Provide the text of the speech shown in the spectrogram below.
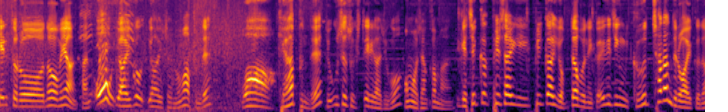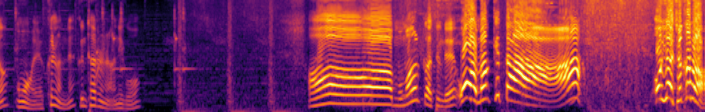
캐릭터로 넣으면 한오야 이거 야 이거 너무 아픈데 와, 개 아픈데? 우세속에서 때려가지고. 어머, 잠깐만. 이게 즉각 필살기, 필각이 없다 보니까, 이게 지금 그거 차단 들어와 있거든? 어머, 야, 큰일 났네? 근타르는 아니고. 아, 뭐 막을 것 같은데? 와, 막겠다! 어, 야, 잠깐만!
